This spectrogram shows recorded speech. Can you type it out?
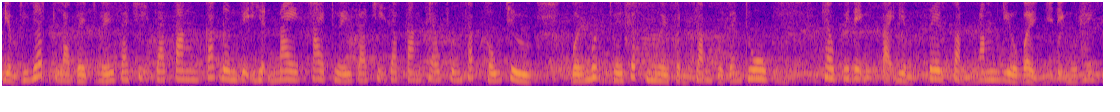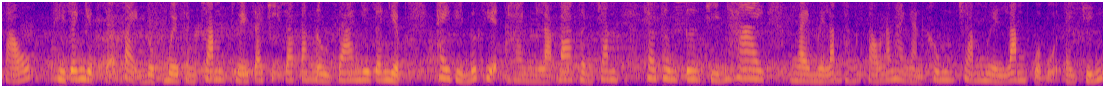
Điểm thứ nhất là về thuế giá trị gia tăng, các đơn vị hiện nay khai thuế giá trị gia tăng theo phương pháp khấu trừ với mức thuế suất 10% của doanh thu. Theo quy định tại điểm C khoản 5 điều 7 Nghị định 126 thì doanh nghiệp sẽ phải nộp 10% thuế giá trị gia tăng đầu ra như doanh nghiệp thay vì mức hiện hành là 3% theo thông tư 92 ngày 15 tháng 6 năm 2015 của Bộ Tài chính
